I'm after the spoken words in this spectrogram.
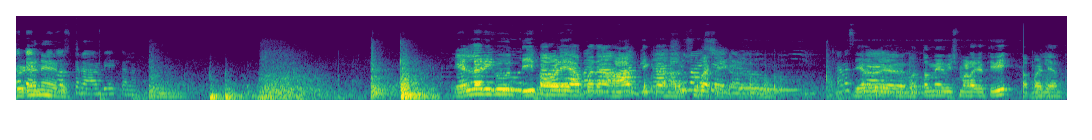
ವಿಡಿಯೋನೇ ಇರುತ್ತೆ. ಬೇಕಲ್ಲ. ಎಲ್ಲರಿಗೂ ದೀಪಾವಳಿ ಹಬ್ಬದ ಹಾರ್ದಿಕ ಶುಭಾಶಯಗಳು. ದೇವರು ಮತ್ತೊಮ್ಮೆ ವಿಶ್ ಮಾಡಕತ್ತೀವಿ. ಕಾಪಾಡಲಿ ಅಂತ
